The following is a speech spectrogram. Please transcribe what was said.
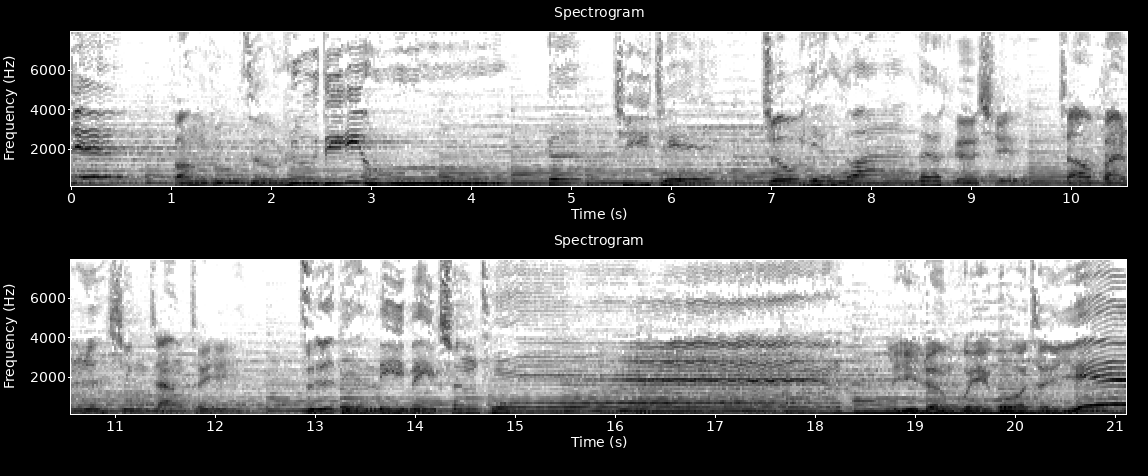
界，仿佛走入第五个季节，昼夜乱了和谐，超凡人心涨退，字典里没春天。离人挥霍着夜。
